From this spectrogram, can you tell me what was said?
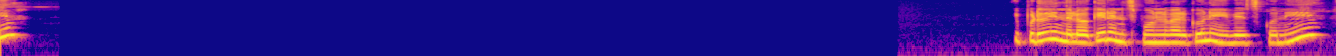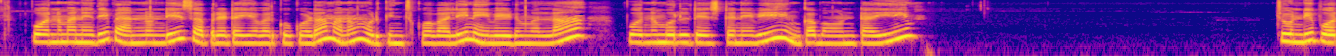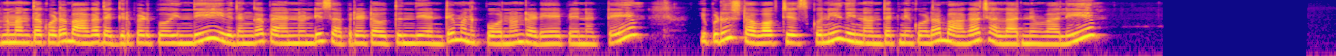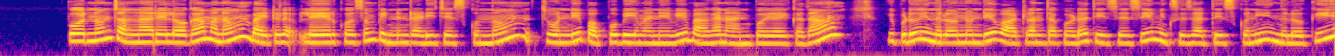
ఇప్పుడు ఇందులోకి రెండు స్పూన్ల వరకు నెయ్యి వేసుకొని పూర్ణం అనేది ప్యాన్ నుండి సపరేట్ అయ్యే వరకు కూడా మనం ఉడికించుకోవాలి. నెయ్యి వేయడం వల్ల పూర్ణం బూరెల టేస్ట్ అనేవి ఇంకా బాగుంటాయి. చూడండి పూర్ణం అంతా కూడా బాగా దగ్గర పడిపోయింది. ఈ విధంగా ప్యాన్ నుండి సపరేట్ అవుతుంది అంటే మనకు పూర్ణం రెడీ అయిపోయినట్టే. ఇప్పుడు స్టవ్ ఆఫ్ చేసుకొని దీన్ని అంతటిని కూడా బాగా చల్లారనివ్వాలి. పూర్ణం చల్లారేలోగా మనం బయట లేయర్ కోసం పిండిని రెడీ చేసుకుందాం. చూడండి పప్పు బియ్యం అనేవి బాగా నానిపోయాయి కదా. ఇప్పుడు ఇందులో నుండి వాటర్ అంతా కూడా తీసేసి మిక్సీ జార్ తీసుకొని ఇందులోకి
